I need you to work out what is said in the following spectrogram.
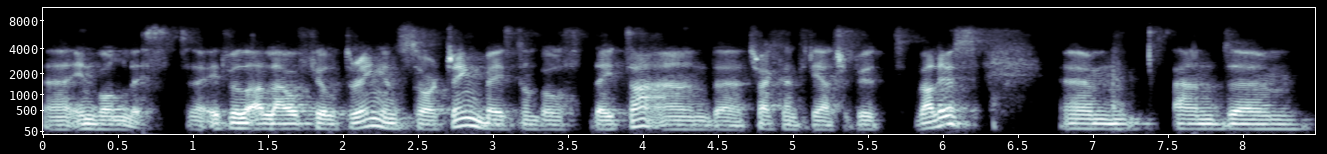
Uh, in one list. Uh, it will allow filtering and sorting based on both data and uh, tracked entity attribute values. Um, and um,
